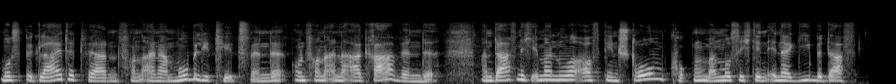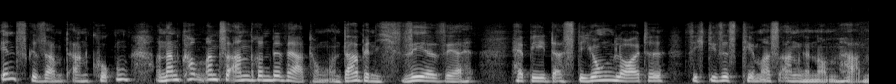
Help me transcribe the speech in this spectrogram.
muss begleitet werden von einer Mobilitätswende und von einer Agrarwende. Man darf nicht immer nur auf den Strom gucken, man muss sich den Energiebedarf insgesamt angucken und dann kommt man zu anderen Bewertungen. Und da bin ich sehr, sehr happy, dass die jungen Leute sich dieses Themas angenommen haben.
